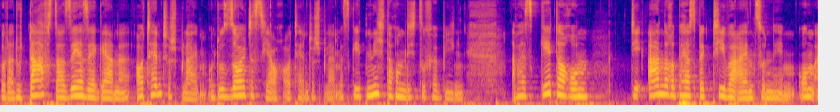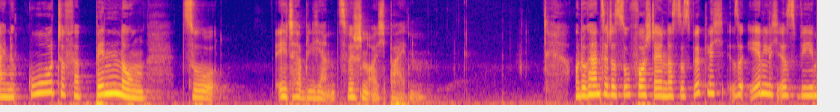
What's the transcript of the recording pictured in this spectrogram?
oder du darfst da sehr, sehr gerne authentisch bleiben. Und du solltest ja auch authentisch bleiben. Es geht nicht darum, dich zu verbiegen. Aber es geht darum, die andere Perspektive einzunehmen, um eine gute Verbindung zu etablieren zwischen euch beiden. Und du kannst dir das so vorstellen, dass das wirklich so ähnlich ist wie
